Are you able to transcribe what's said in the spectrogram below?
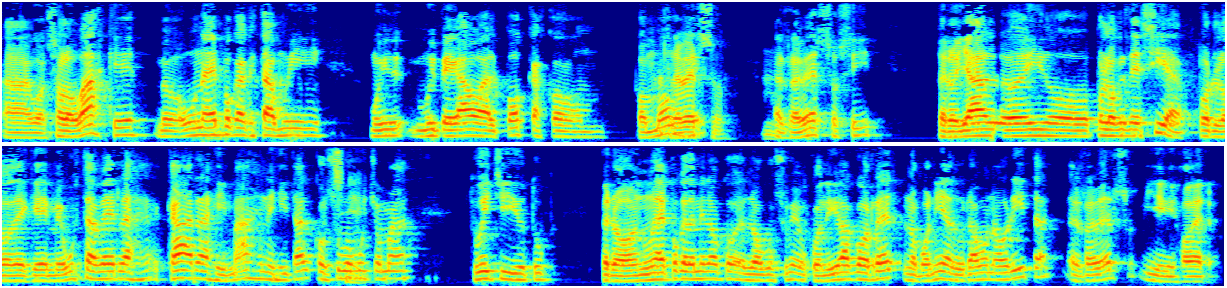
a Gonzalo Vázquez. Una época que estaba muy, muy, muy pegado al podcast con, con El Monge. reverso. El reverso, sí. Pero ya lo he ido, por lo que decía, por lo de que me gusta ver las caras, imágenes y tal, consumo Sí. mucho más Twitch y YouTube. Pero en una época también lo, lo consumía. Cuando iba a correr, lo ponía, duraba una horita, el reverso, y joder,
